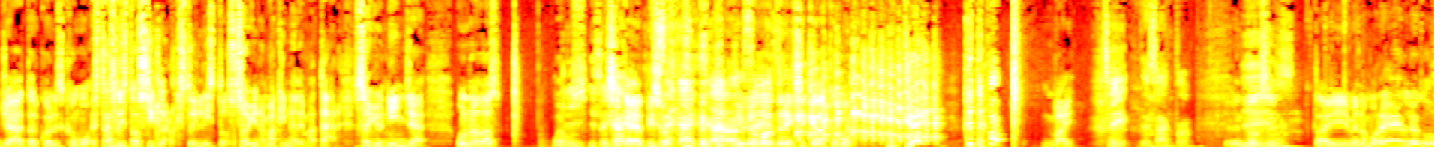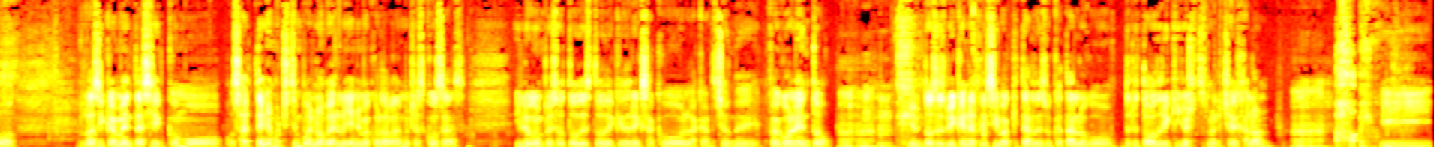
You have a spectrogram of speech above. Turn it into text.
ya tal cual es como, ¿estás listo? Sí, claro que estoy listo. Soy una máquina de matar. Soy un ninja. Uno, dos, huevos. Y- y se cae- al piso. y se cae, claro, y luego sí, Drake sí. se queda como, ¿qué? ¿Qué te pa? Bye. Sí, exacto. Entonces, Y- ahí me enamoré, luego pues, básicamente así como, o sea, tenía mucho tiempo de no verlo, ya ni me acordaba de muchas cosas, y luego empezó todo esto de que Drake sacó la canción de Fuego Lento, y entonces vi que Netflix iba a quitar de su catálogo de todo Drake y Josh, entonces me lo eché de jalón, y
